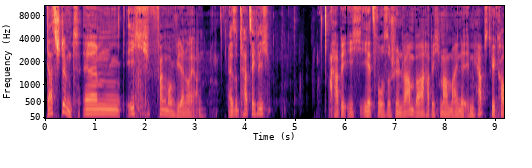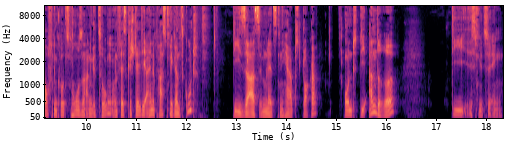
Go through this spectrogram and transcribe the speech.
Das stimmt. Ähm, ich fange morgen wieder neu an. Also tatsächlich habe ich, jetzt wo es so schön warm war, habe ich mal meine im Herbst gekauften kurzen Hosen angezogen und festgestellt, die eine passt mir ganz gut. Die saß im letzten Herbst locker. Und die andere, die ist mir zu eng.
